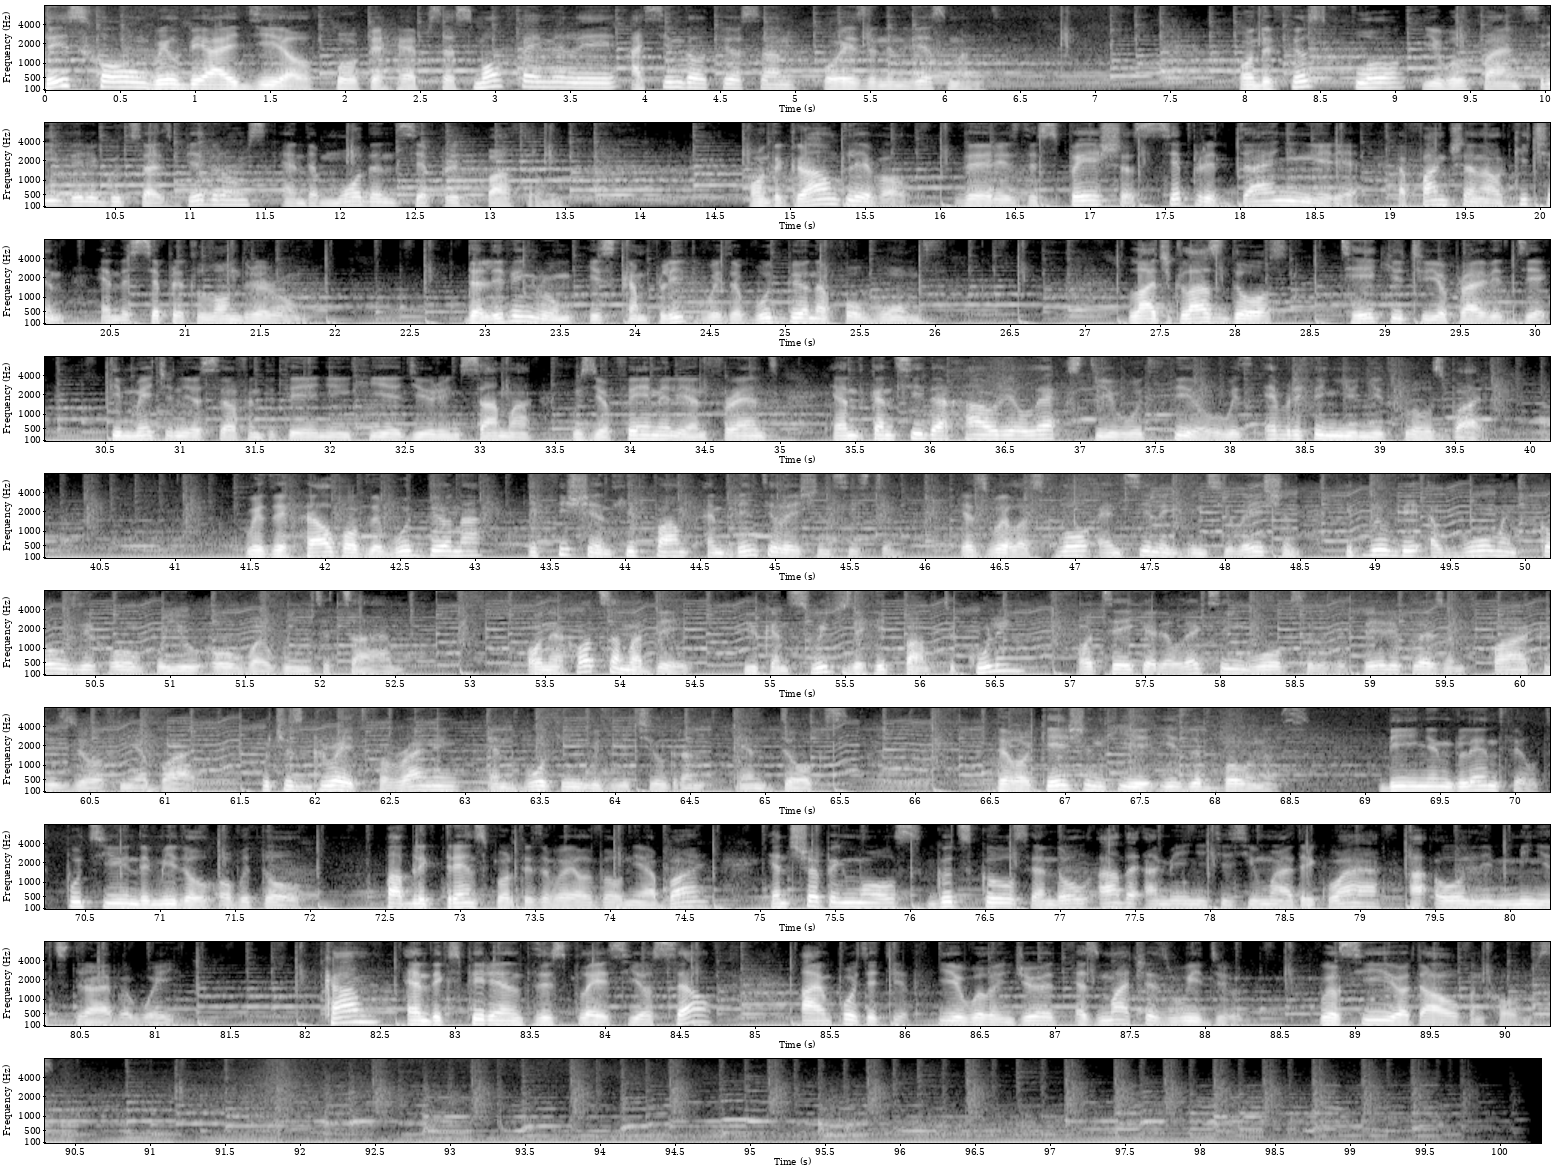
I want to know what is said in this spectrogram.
This home will be ideal for perhaps a small family, a single person or as an investment. On the first floor you will find three very good sized bedrooms and a modern separate bathroom. On the ground level there is the spacious separate dining area, a functional kitchen and a separate laundry room. The living room is complete with a wood burner for warmth. Large glass doors take you to your private deck. Imagine yourself entertaining here during summer with your family and friends and consider how relaxed you would feel with everything you need close by. With the help of the wood burner, efficient heat pump and ventilation system, as well as floor and ceiling insulation, it will be a warm and cozy home for you over winter time. On a hot summer day, you can switch the heat pump to cooling or take a relaxing walk through the very pleasant park reserve nearby, which is great for running and walking with your children and dogs. The location here is a bonus. Being in Glenfield puts you in the middle of it all. Public transport is available nearby and shopping malls, good schools and all other amenities you might require are only minutes drive away. Come and experience this place yourself I am positive you will enjoy it as much as we do. We'll see you at our open homes.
